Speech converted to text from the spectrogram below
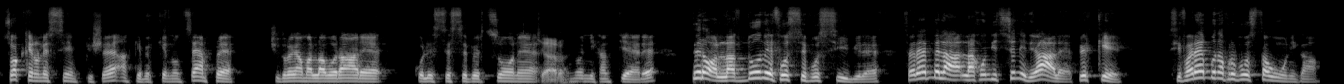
So che non è semplice, eh, anche perché non sempre ci troviamo a lavorare con le stesse persone Chiaro. in ogni cantiere, però laddove fosse possibile sarebbe la, la condizione ideale, perché si farebbe una proposta unica,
